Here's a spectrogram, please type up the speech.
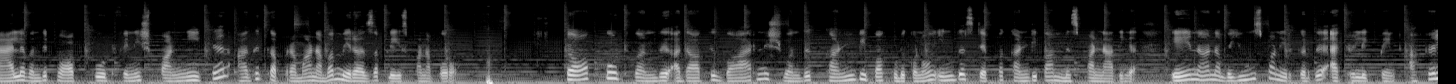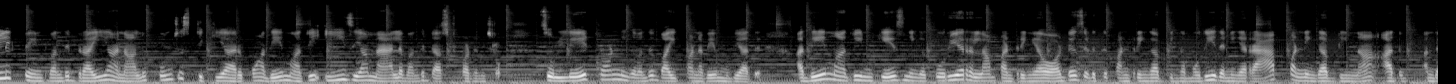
மேலே வந்து டாப் கோட் ஃபினிஷ் பண்ணிவிட்டு அதுக்கப்புறமா நம்ம மிரர்ஸை ப்ளேஸ் பண்ண போகிறோம் டாப் கோட் வந்து அதாவது வார்னிஷ் வந்து கண்டிப்பாக கொடுக்கணும். இந்த ஸ்டெப்பை கண்டிப்பாக மிஸ் பண்ணாதீங்க. ஏன்னா நம்ம யூஸ் பண்ணியிருக்கிறது அக்ரிலிக் பெயிண்ட் அக்ரிலிக் பெயிண்ட் வந்து ட்ரை ஆனாலும் கொஞ்சம் ஸ்டிக்கியாக இருக்கும். அதே மாதிரி ஈஸியாக மேலே வந்து டஸ்ட் படிஞ்சிரும். ஸோ லேட்ரான் நீங்கள் வந்து வைப் பண்ணவே முடியாது. அதே மாதிரி இன்கேஸ் நீங்கள் கொரியர் எல்லாம் பண்ணுறீங்க ஆர்டர்ஸ் எடுத்து பண்ணுறீங்க அப்படிங்கும் போது இதை நீங்கள் ரேப் பண்ணீங்க அப்படின்னா அது அந்த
